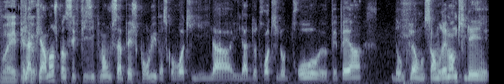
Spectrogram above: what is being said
Ouais, et, puis là, clairement, je pensais physiquement où ça pêche pour lui, parce qu'on voit qu'il a, il a 2-3 kilos de trop, euh, pépère. Donc là, on sent vraiment qu'il est,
